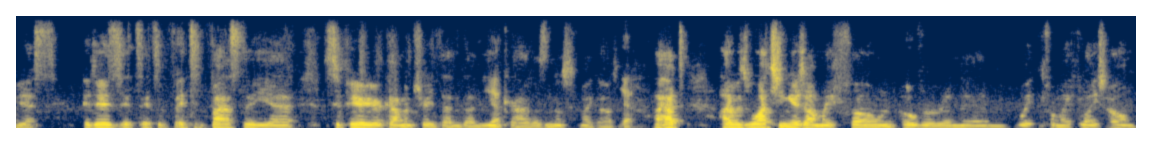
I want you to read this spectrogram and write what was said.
Yes, it is. It's it's a, it's vastly uh, superior commentary than than you, Yeah. Kyle, isn't it? My God. Yeah. I had I was watching it on my phone over in um, waiting for my flight home,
